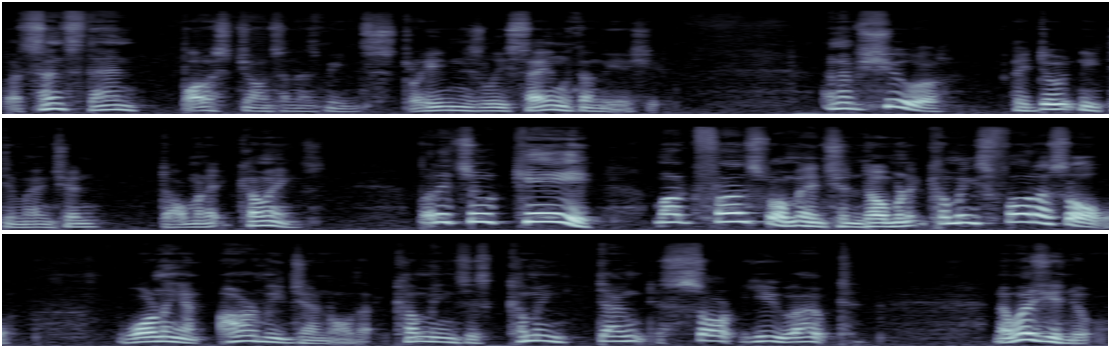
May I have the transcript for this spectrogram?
But since then, Boris Johnson has been strangely silent on the issue. And I'm sure I don't need to mention Dominic Cummings. But it's okay. Mark Francois mentioned Dominic Cummings for us all, warning an army general that Cummings is coming down to sort you out. Now, as you know,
